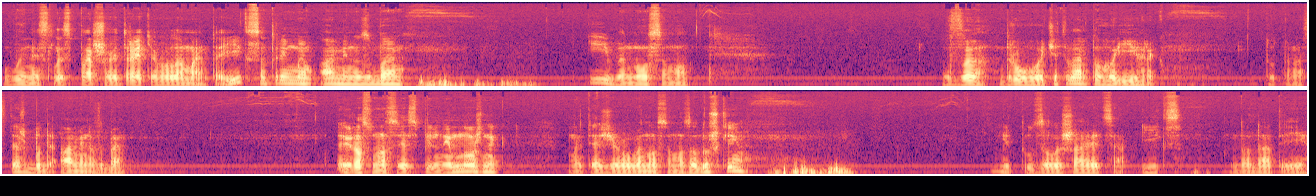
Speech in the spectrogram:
Винесли з першого і третього елемента х, отримуємо а мінус b. І виносимо з другого і четвертого y. Тут у нас теж буде а мінус b. І раз у нас є спільний множник, ми теж його виносимо за дужки. І тут залишається х додати y.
